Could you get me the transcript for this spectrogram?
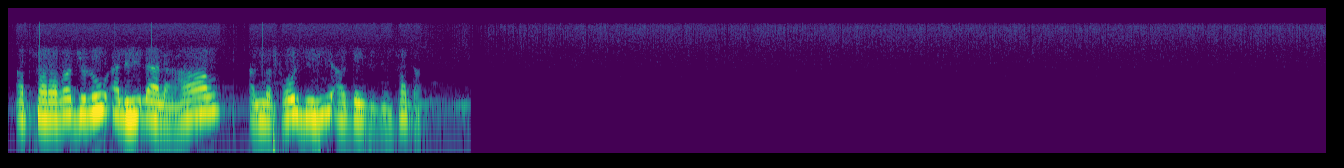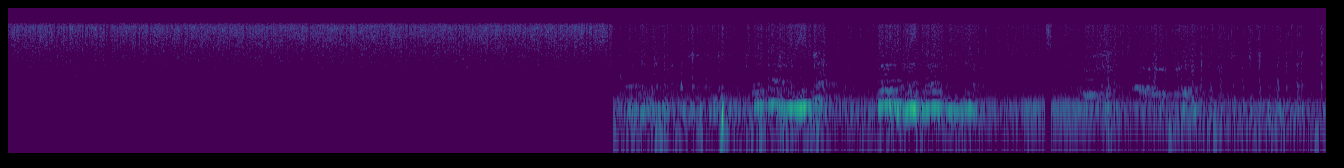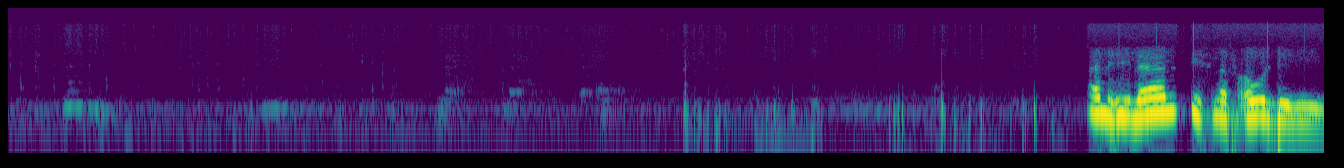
أبصر الرجل الهلال هال المفعول به أو ديزين تفضل. الهلال اسم مفعول به.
